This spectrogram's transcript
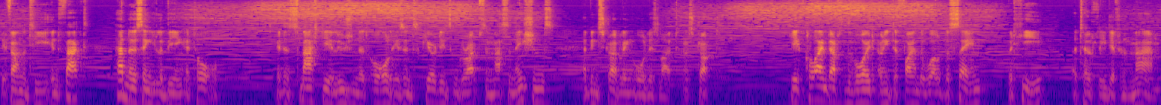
He found that he, in fact, had no singular being at all. It had smashed the illusion that all his insecurities and gripes and machinations had been struggling all his life to construct. He had climbed out of the void only to find the world the same, but he, a totally different man.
